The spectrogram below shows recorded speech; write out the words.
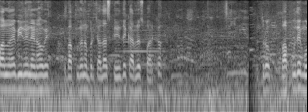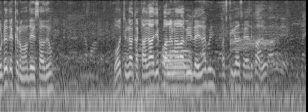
ਪਾਲਣ ਵਾਲੇ ਵੀਰ ਨੇ ਲੈਣਾ ਹੋਵੇ। ਤੇ ਬਾਪੂ ਦਾ ਨੰਬਰ ਚੱਲਦਾ ਸਕਰੀਨ ਤੇ ਕਰ ਲਿਓ ਸੰਪਰਕ ਮਿੱਤਰੋ ਬਾਪੂ ਦੇ ਮੋਢੇ ਤੇ ਕਰਵਾ ਦੇਖ ਸਕਦੇ ਹੋ। ਬਹੁਤ ਚੰਗਾ ਕੱਟਾਗਾ ਜੇ ਪਾਲਣ ਵਾਲਾ ਵੀਰ ਲੈ ਜਾਣਾ ਕੋਈ ਅਸਟੀਗਾ ਸਾਇਦ ਦਿਖਾ ਦਿਓ। ਲੈ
